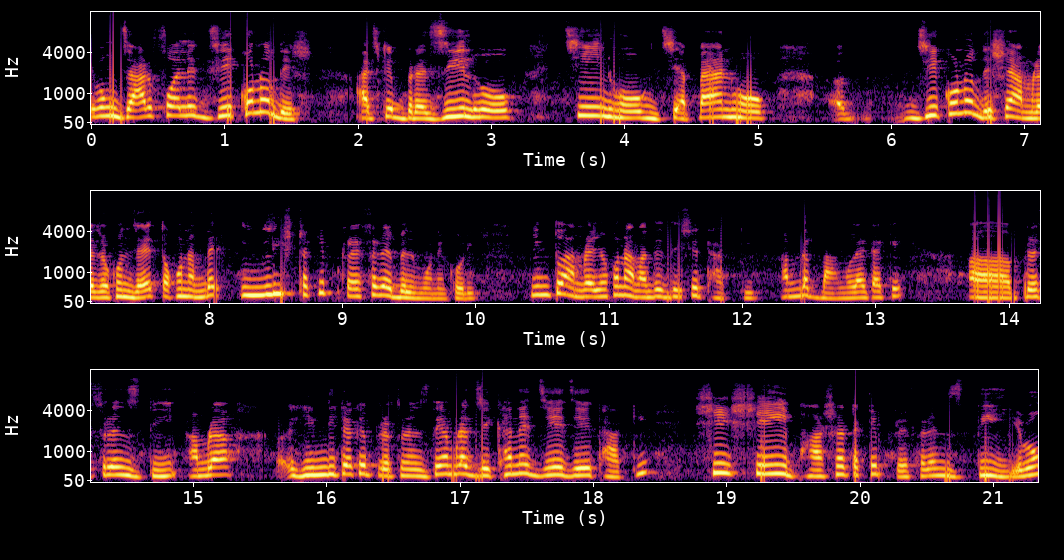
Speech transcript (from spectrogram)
এবং যার ফলে যে কোনো দেশ, আজকে ব্রাজিল হোক, চীন হোক, জাপান হোক যে কোনো দেশে আমরা যখন যাই, তখন আমরা ইংলিশটাকে প্রেফারেবল মনে করি। কিন্তু আমরা যখন আমাদের দেশে থাকি, আমরা বাংলাটাকে প্রেফারেন্স দিই, আমরা হিন্দিটাকে প্রেফারেন্স দিই, আমরা যেখানে যে যে থাকি, সে সেই ভাষাটাকে প্রেফারেন্স দিই এবং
